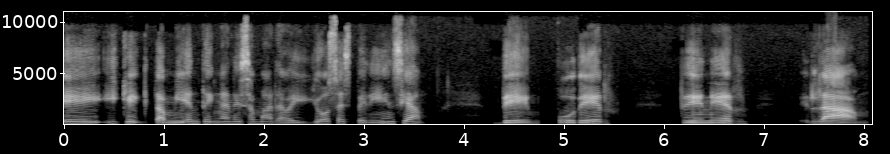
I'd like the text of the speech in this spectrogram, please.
eh, y que también tengan esa maravillosa experiencia de poder tener la,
